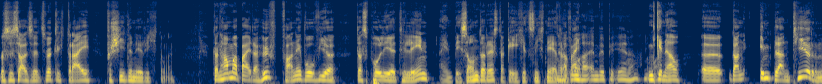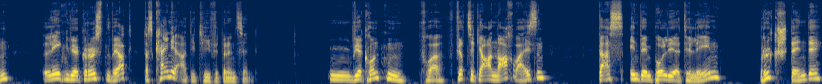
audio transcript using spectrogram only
Das ist also jetzt wirklich drei verschiedene Richtungen. Dann haben wir bei der Hüftpfanne, wo wir das Polyethylen, ein besonderes, da gehe ich jetzt nicht näher Ja, drauf ein, MWPE, ne? genau, äh, dann implantieren, legen wir größten Wert, dass keine Additive drin sind. Mm, Wir konnten vor 40 Jahren nachweisen, dass in dem Polyethylen Rückstände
